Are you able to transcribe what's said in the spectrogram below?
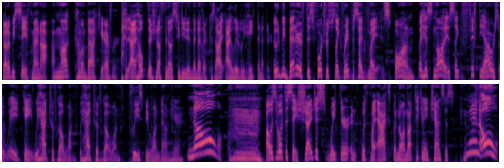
Gotta be safe, man. I am not coming back here ever. I, I, hope there's nothing else you need in the nether because I, I literally hate the nether. It would be better if this fortress was like right beside my spawn, but it's not. It's like 50 hours away. Okay, we had to have got one. We had to have got one. Please be one down here. No! Mm. I was about to say, should I just wait there and, with my axe? But no, I'm not taking any chances. Man, oh!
